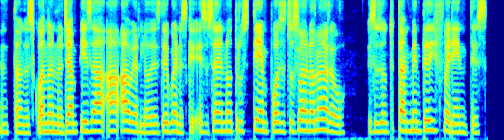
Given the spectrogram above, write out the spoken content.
Entonces, cuando uno ya empieza a, a verlo desde, bueno, es que eso se da en otros tiempos, estos son, claro, estos son totalmente diferentes,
